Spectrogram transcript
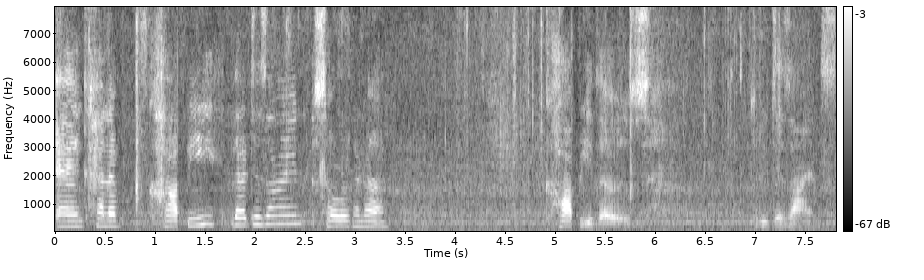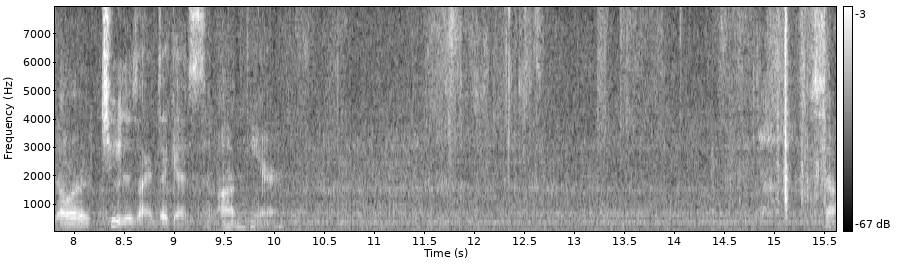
And kind of copy that design. So we're going to copy those three designs, or two designs, I guess, on here. So...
